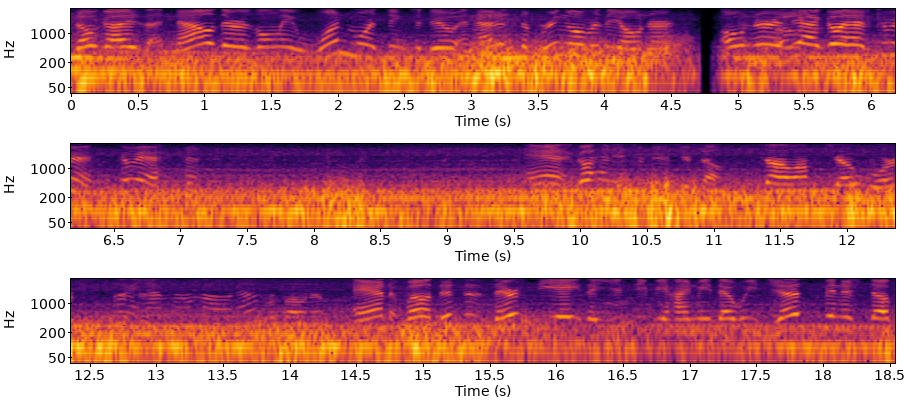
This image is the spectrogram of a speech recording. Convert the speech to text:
so guys, now there is only one more thing to do, and that is to bring over the owner. Owners, yeah, go ahead, come here, come here. and go ahead and introduce yourself. So I'm Joe Warts. This Hi, is I'm Ramona. Ramona. And well, this is their C8 that you see behind me that we just finished up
